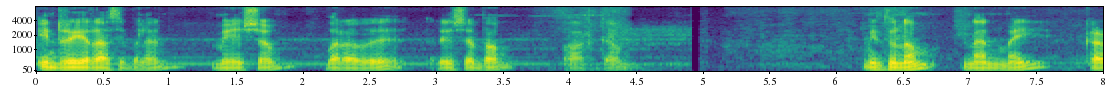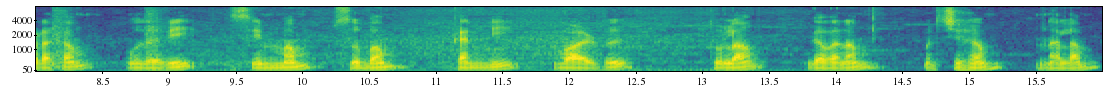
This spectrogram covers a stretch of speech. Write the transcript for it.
இன்றைய ராசிபலன் மேஷம் வரவு ரிஷபம் ஆர்க்கம் மிதுனம் நன்மை கடகம் உதவி சிம்மம் சுபம் கன்னி வாழ்வு துலாம் கவனம் மிருச்சிகம் நலம்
